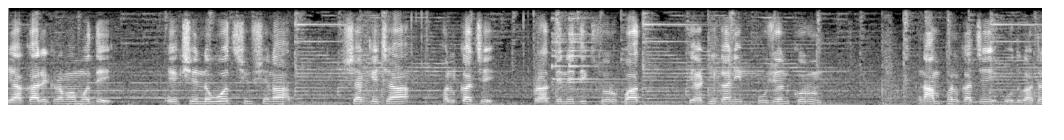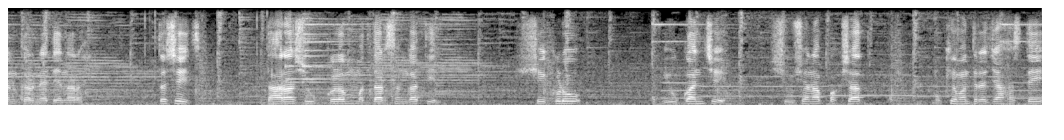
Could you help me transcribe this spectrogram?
या कार्यक्रमामध्ये एकशे नव्वद शिवसेना शाखेच्या फलकाचे प्रातिनिधिक स्वरूपात त्या ठिकाणी पूजन करून नामफलकाचे उद्घाटन करण्यात येणार आहे. तसेच धाराशिव कळंब मतदारसंघातील शेकडो युवकांचे शिवसेना पक्षात मुख्यमंत्र्याच्या हस्ते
